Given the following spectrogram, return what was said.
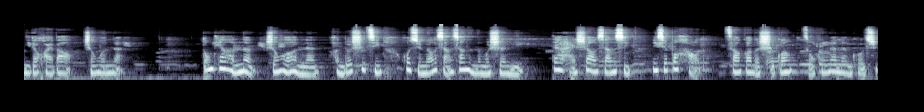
你的怀抱真温暖。冬天很冷，生活很难，很多事情或许没有想象的那么顺利，但还是要相信那些不好的、糟糕的时光总会慢慢过去。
